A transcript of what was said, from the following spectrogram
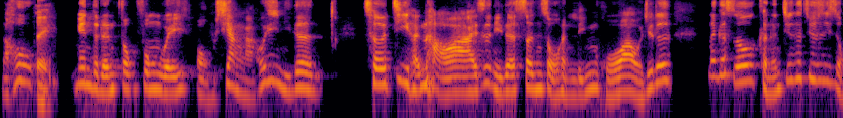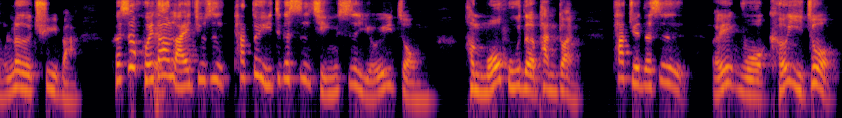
然后对里面的人封封为偶像啊，而且你的车技很好啊，还是你的身手很灵活啊，我觉得那个时候可能这个就是一种乐趣吧。可是回到来，就是他对于这个事情是有一种很模糊的判断，他觉得是，哎，我可以做，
